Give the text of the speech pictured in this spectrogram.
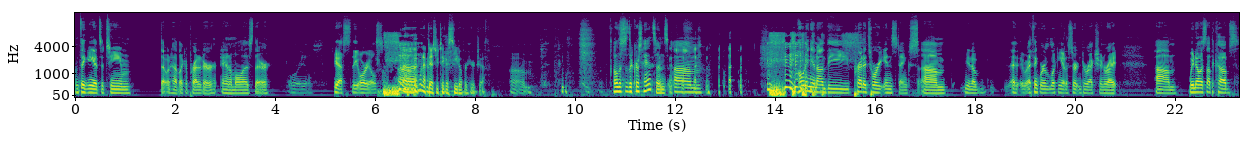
I'm thinking it's a team that would have like a predator animal as their. Orioles. Yes, the Orioles. I'm gonna, I'm Um, gonna have to ask you to take a seat over here, Jeff. um, oh, this is the Chris Hansons. Um, honing in on the predatory instincts. Um, you know, I, I think we're looking at a certain direction, right? Um, we know it's not the Cubs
